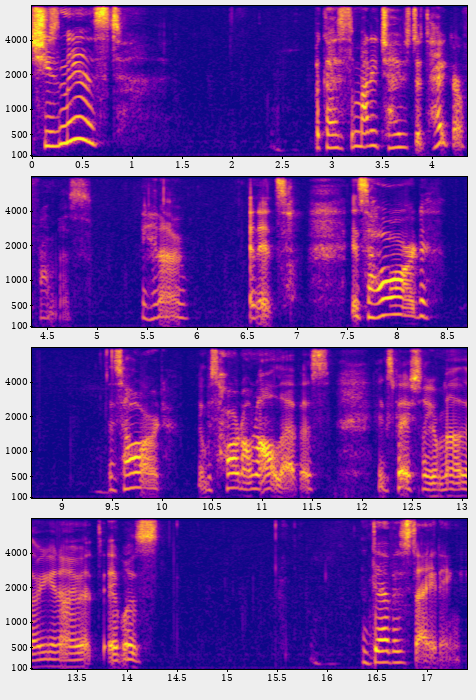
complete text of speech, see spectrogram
she's missed because somebody chose to take her from us, you know. And it's it's hard. It's hard. It was hard on all of us, especially your mother, you know. It it was devastating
